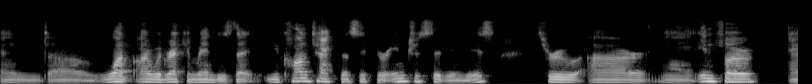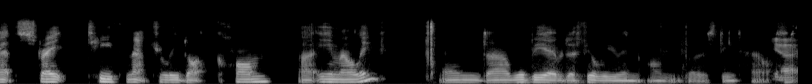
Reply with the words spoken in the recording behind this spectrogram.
And uh, what I would recommend is that you contact us if you're interested in this through our uh, info at straightteethnaturally.com uh, email link. And uh, we'll be able to fill you in on those details. Yeah.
